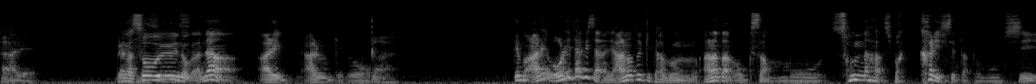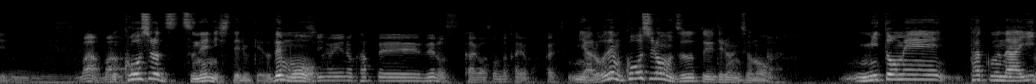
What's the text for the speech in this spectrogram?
はいはい。あれ。だからそういうのがなあれあるけど。はい。でもあれ俺だけじゃない。あの時多分あなたの奥さんもそんな話ばっかりしてたと思うし。う、んまあまあ。こうしろ常にしてるけど。でもうちの家の家庭での会話そんな会話ばっかりですやろう。でもこうしろもずっと言ってるようにその、はい。認めたくないっ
